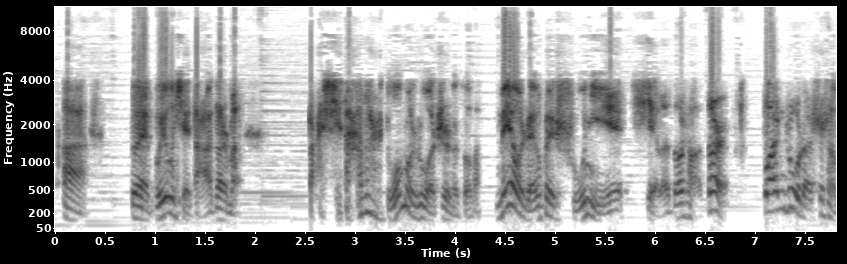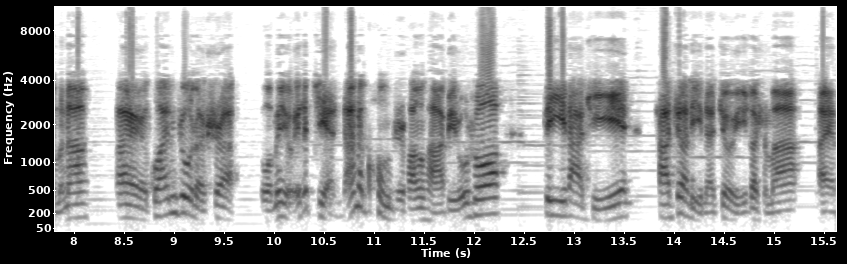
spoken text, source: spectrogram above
啊，对，不用写答字嘛，打写答字多么弱智的做法，没有人会数你写了多少字儿，关注的是什么呢？哎，关注的是我们有一个简单的控制方法，比如说第一大题，它这里呢就有一个什么，哎，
